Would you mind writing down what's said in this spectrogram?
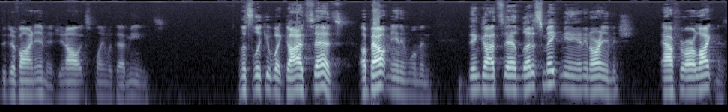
the divine image, and I'll explain what that means. Let's look at what God says about man and woman. Then God said, Let us make man in our image, after our likeness,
